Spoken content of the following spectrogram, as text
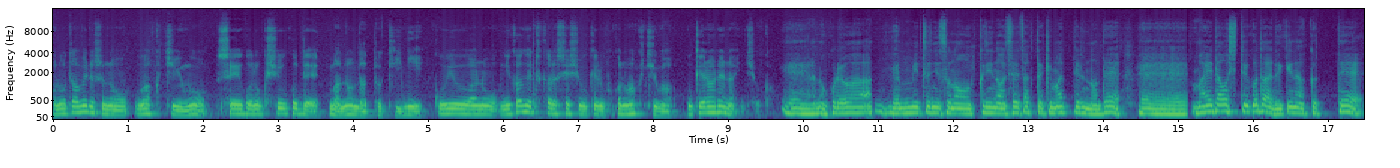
ロータウイルスのワクチンを生後6週後で、まあ、飲んだ時にこういうあの2ヶ月から接種を受ける他のワクチンは受けられないんでしょうか？えー、あのこれは厳密にその国の政策と決まっているので、えー、前倒しということはできなくって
